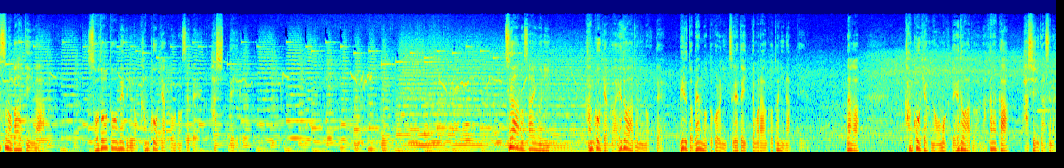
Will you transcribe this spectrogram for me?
つのバーティーが蘇道島巡りの観光客を乗せて走っている。ツアーの最後に観光客はエドワードに乗ってビルとベンのところに連れて行ってもらうことになっている。だが観光客が重くてエドワードはなかなか走り出せない。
